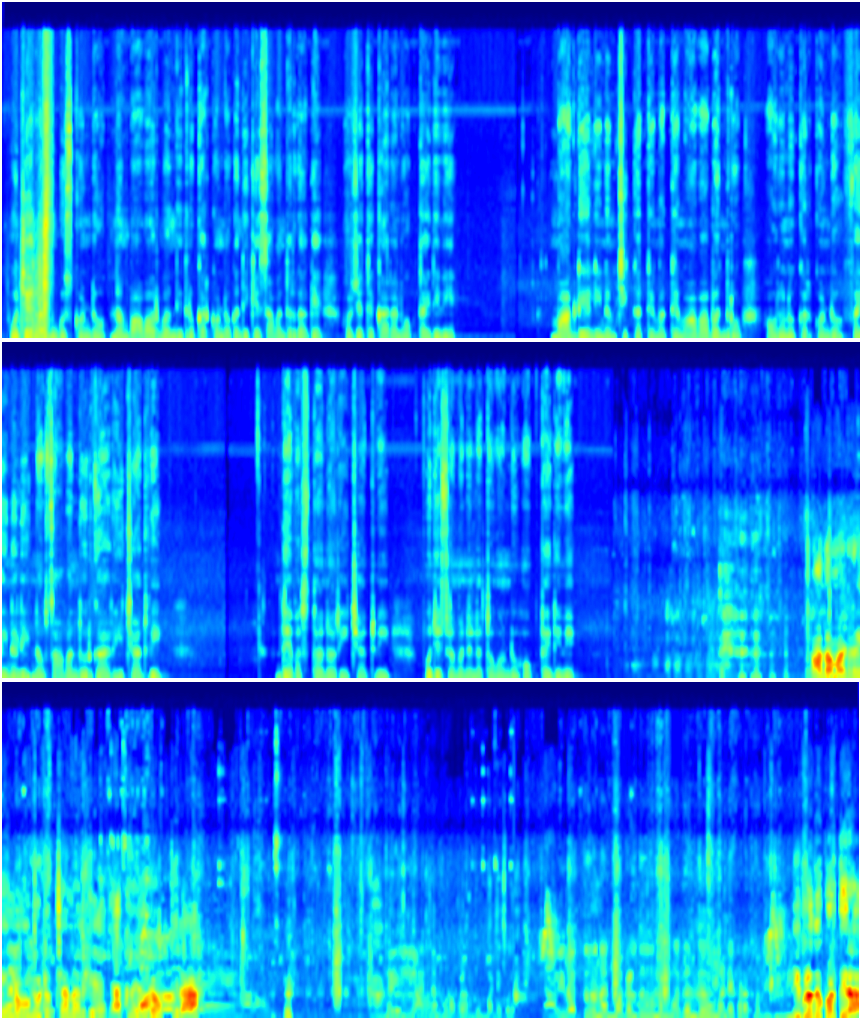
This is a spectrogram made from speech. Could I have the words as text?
ಪೂಜೆ ಎಲ್ಲ ಮುಗಿಸ್ಕೊಂಡು ನಮ್ಮ ಭಾವ ಅವ್ರು ಬಂದಿದ್ರು ಕರ್ಕೊಂಡು ಹೋಗೋದಕ್ಕೆ ಸಾವಂದುರ್ಗಾಗೆ ಅವ್ರ ಜೊತೆ ಕಾರಲ್ಲಿ ಹೋಗ್ತಾ ಇದ್ದೀವಿ. ಮಾಗಡಿಯಲ್ಲಿ ನಮ್ಮ ಚಿಕ್ಕತ್ತೆ ಮತ್ತು ಮಾವ ಬಂದರು ಅವರೂ ಕರ್ಕೊಂಡು ಫೈನಲಿ ನಾವು ಸಾವಂದೂರ್ಗ ರೀಚ್ ಆದ್ವಿ. ದೇವಸ್ಥಾನ ರೀಚ್ ಆದ್ವಿ. ಪೂಜೆ ಸಾಮಾನೆಲ್ಲ ತೊಗೊಂಡು ಹೋಗ್ತಾ ಇದ್ದೀವಿ. ಫಾಲೋ ಮಾಡ್ರಿ ನಮ್ಮ ಯೂಟ್ಯೂಬ್ ಚಾನಲ್ಗೆ ಯಾಕ್ರಿ ಹಂಗೆ ಹೋಗ್ತೀರಾ? ನಾವಿವತ್ತು ನನ್ನ ಮಗಳದು ನಮ್ಮ ಮಗಂದು ಮಂಡೆ ಕೊಡಕ್ ಬಂದಿದ್ದೀವಿ. ಇಬ್ರದ್ದು ಕೊಡ್ತೀರಾ?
